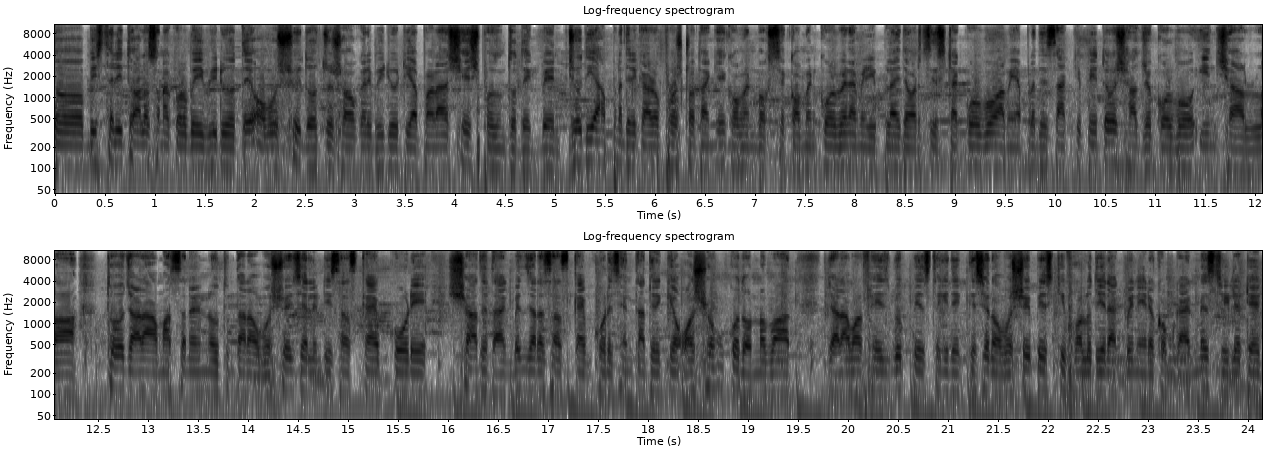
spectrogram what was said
তো বিস্তারিত আলোচনা করব এই ভিডিওতে। অবশ্যই ধৈর্য সহকারে ভিডিওটি আপনারা শেষ পর্যন্ত দেখবেন। যদি আপনাদের কারও প্রশ্ন থাকে কমেন্ট বক্সে কমেন্ট করবেন। আমি রিপ্লাই দেওয়ার চেষ্টা করব। আমি আপনাদের চাকরি পেতেও সাহায্য করব, ইনশাআল্লাহ। তো যারা আমার চ্যানেলে নতুন, তারা অবশ্যই চ্যানেলটি সাবস্ক্রাইব করে সাথে থাকবেন। যারা সাবস্ক্রাইব করেছেন, তাদেরকে অসংখ্য ধন্যবাদ। যারা আমার ফেসবুক পেজ থেকে দেখতেছেন, অবশ্যই পেজটি ফলো দিয়ে রাখবেন। এরকম গার্মেন্টস রিলেটেড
